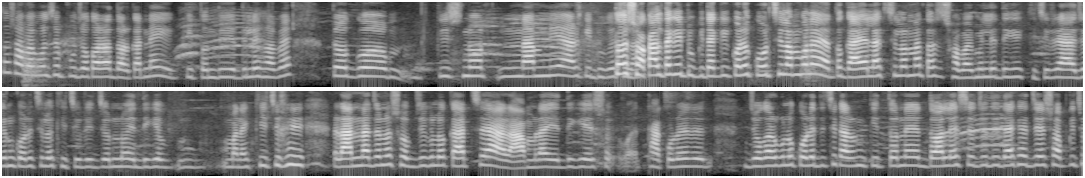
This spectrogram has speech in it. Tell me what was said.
তো সবাই বলছে পুজো করার দরকার নেই, কীর্তন দিয়ে দিলেই হবে। তো গো- কৃষ্ণ নাম নিয়ে আর কি ঢুকে তো সকাল থেকে টুকিটাকি করে করছিলাম বলে এত গায়ে লাগছিল না তো সবাই মিলে দিকে খিচুড়ির আয়োজন করেছিল খিচুড়ির জন্য এদিকে মানে খিচুড়ি রান্নার জন্য সবজিগুলো কাটছে আর আমরা এদিকে ঠাকুরের জোগাড়গুলো করে দিচ্ছি, কারণ কীর্তনের দল এসে যদি দেখে যে সব কিছু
